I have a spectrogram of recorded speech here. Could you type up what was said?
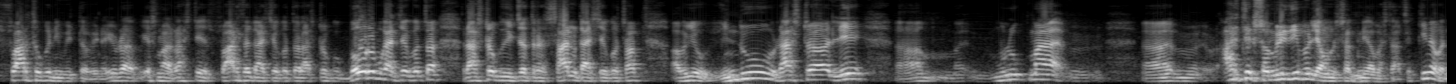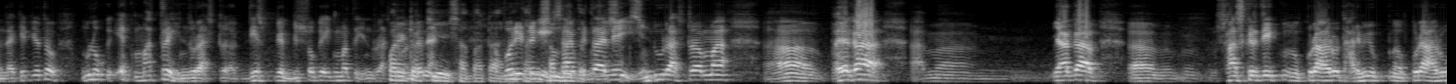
स्वार्थको निमित्त होइन। एउटा यसमा राष्ट्रिय स्वार्थ गाँसेको छ राष्ट्रको गौरव गाँसेको छ राष्ट्रको इज्जत र सान गाँसेको छ। अब यो हिन्दू राष्ट्रले मुलुकमा आर्थिक समृद्धि पनि ल्याउन सक्ने अवस्था छ। किन भन्दाखेरि यो त मुलुकको एकमात्र हिन्दू राष्ट्र देश विश्वको एकमात्र हिन्दू राष्ट्र पर्यटकीय हिसाबले हिन्दू राष्ट्रमा भएका यहाँका सांस्कृतिक कुराहरू धार्मिक कुराहरू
